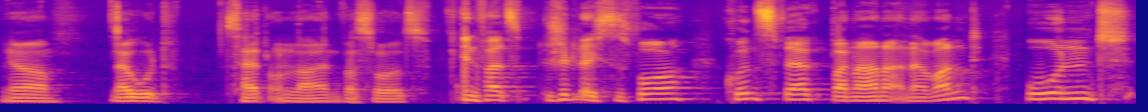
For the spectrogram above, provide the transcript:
Ja, na gut, Zeit online, was soll's. Jedenfalls stellt euch das vor, Kunstwerk, Banane an der Wand und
